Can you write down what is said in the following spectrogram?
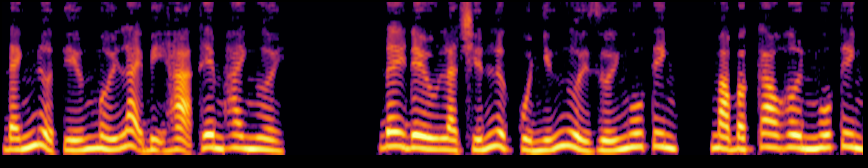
đánh nửa tiếng mới lại bị hạ thêm hai người. Đây đều là chiến lực của những người dưới ngũ tinh, mà bậc cao hơn ngũ tinh,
